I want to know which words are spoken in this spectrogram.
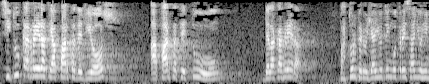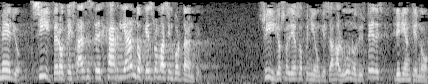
Si tu carrera te aparta de Dios, apártate tú de la carrera. Pastor, pero ya yo tengo tres años y medio. Sí, pero te estás descarriando, que es lo más importante. Sí, yo soy de esa opinión. Quizás algunos de ustedes dirían que no.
